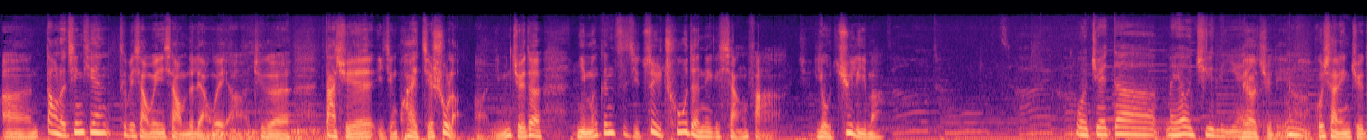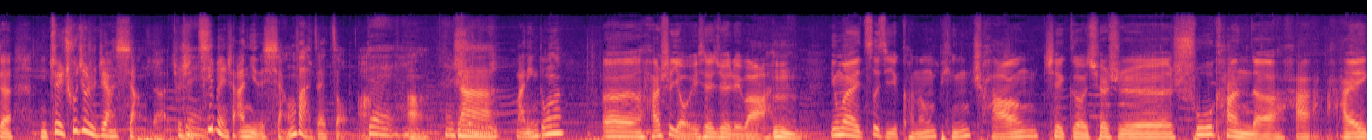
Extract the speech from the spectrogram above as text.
嗯、到了今天，特别想问一下我们的两位啊，这个大学已经快结束了啊，你们觉得你们跟自己最初的那个想法有距离吗？我觉得没有距离，没有距离啊。嗯郭晓玲觉得你最初就是这样想的，就是基本上按你的想法在走啊。对啊，很顺那利马宁东呢？呃，还是有一些距离吧。嗯，因为自己可能平常这个确实书看的还还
